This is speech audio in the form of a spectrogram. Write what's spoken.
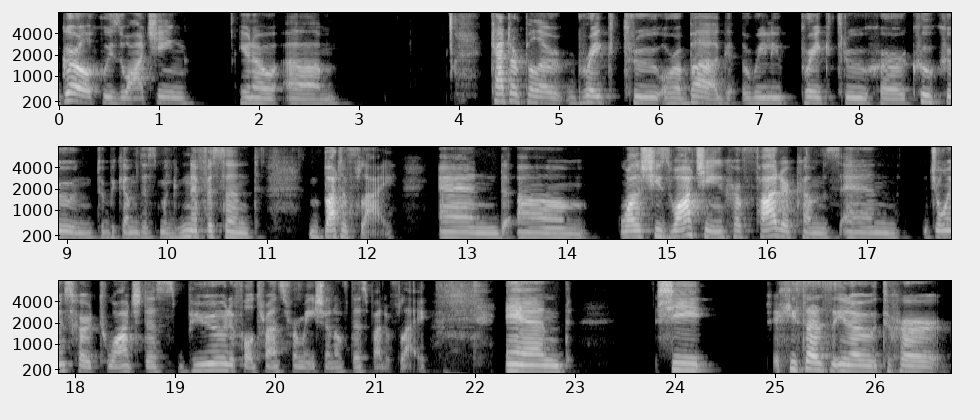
girl who is watching, you know, um, caterpillar break through or a bug really break through her cocoon to become this magnificent butterfly and um, while she's watching her father comes and joins her to watch this beautiful transformation of this butterfly and she he says you know to her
